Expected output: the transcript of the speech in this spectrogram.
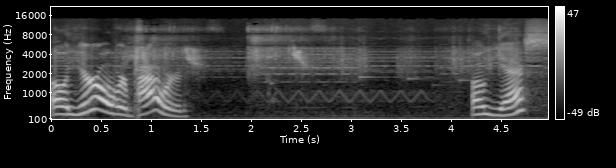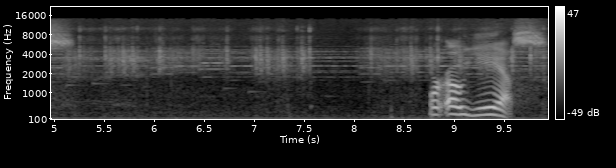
Oh, you're overpowered. Oh, yes? Or oh, yes.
